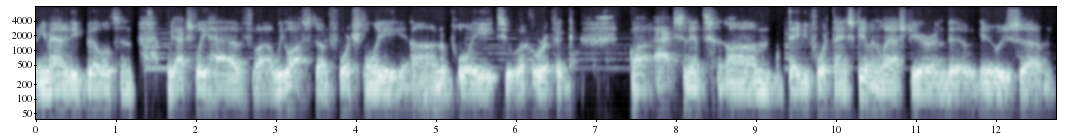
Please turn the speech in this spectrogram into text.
humanity builds and we actually have uh, we lost unfortunately uh, an employee to a horrific uh, accident um, day before thanksgiving last year and uh, it was um,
